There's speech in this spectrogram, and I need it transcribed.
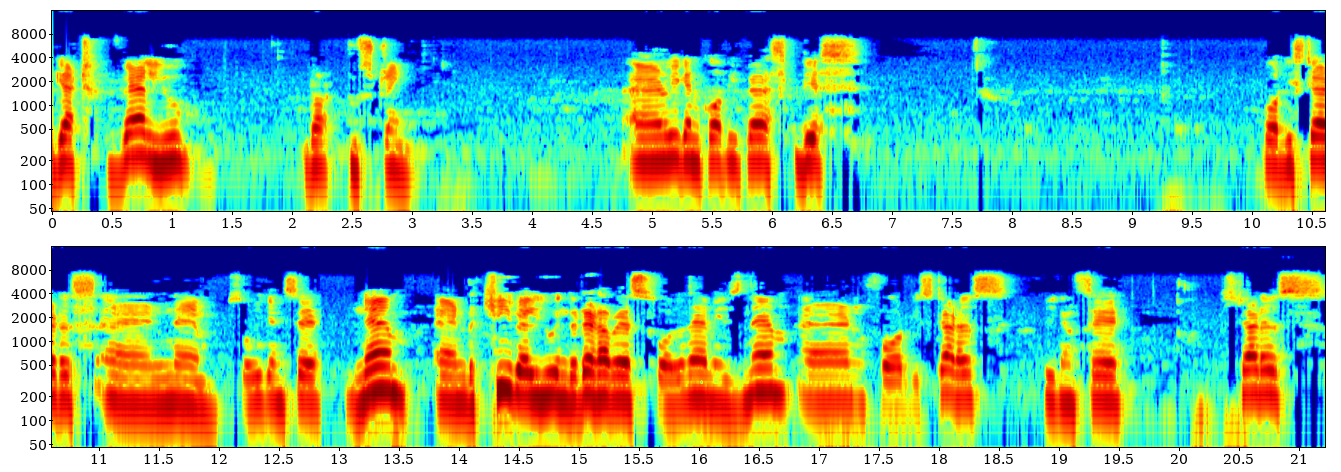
get value dot to string. And we can copy paste this for the status and name. So we can say name and the key value in the database for the name is name and for the status we can say status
